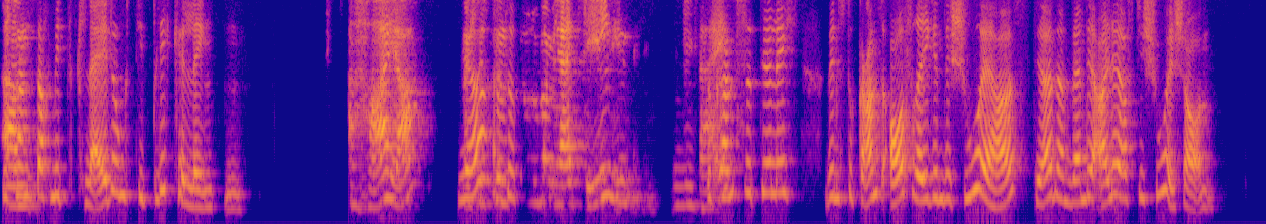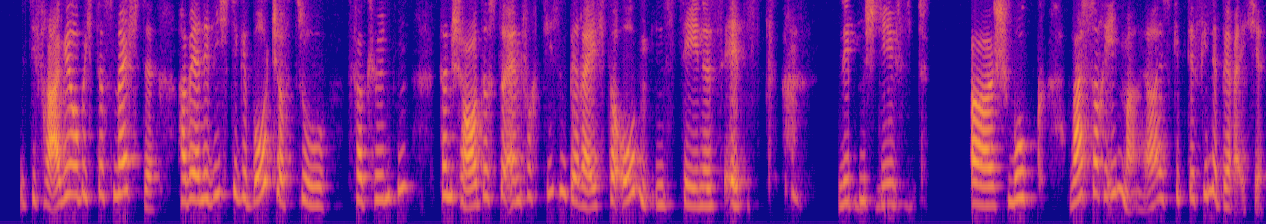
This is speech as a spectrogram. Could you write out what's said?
du ähm, kannst auch mit Kleidung die Blicke lenken. Aha, ja. Möchtest ja, du uns also, darüber mehr erzählen? Inwieweit? Du kannst natürlich wenn du ganz aufregende Schuhe hast, ja, dann werden wir alle auf die Schuhe schauen. Ist die Frage, ob ich das möchte. Habe ich eine wichtige Botschaft zu verkünden, dann schau, dass du einfach diesen Bereich da oben in Szene setzt. Lippenstift, äh, Schmuck, was auch immer. Ja, es gibt ja viele Bereiche.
